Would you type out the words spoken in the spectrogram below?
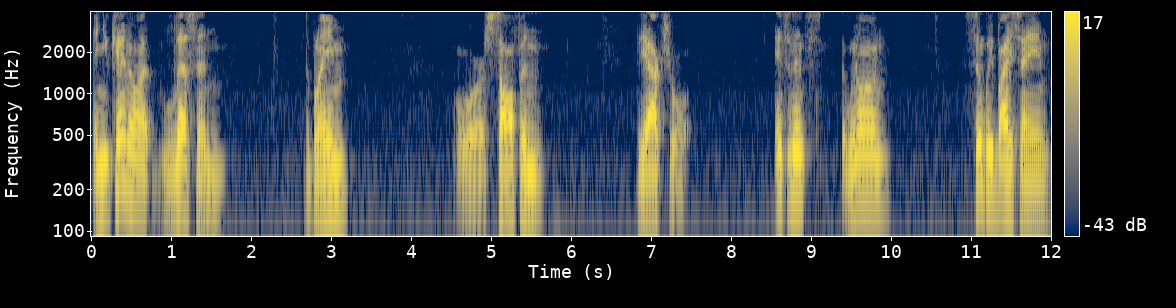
And you cannot lessen the blame or soften the actual incidents that went on simply by saying,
